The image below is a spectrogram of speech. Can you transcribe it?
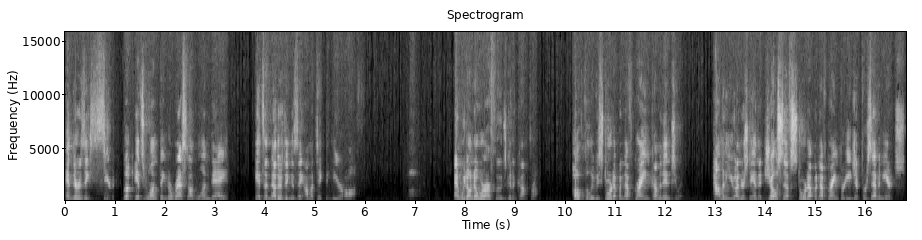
And there is a ser- look, it's one thing to rest on one day. It's another thing to say, I'm going to take the year off. And we don't know where our food's going to come from. Hopefully, we stored up enough grain coming into it. How many of you understand that Joseph stored up enough grain for Egypt for seven years?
